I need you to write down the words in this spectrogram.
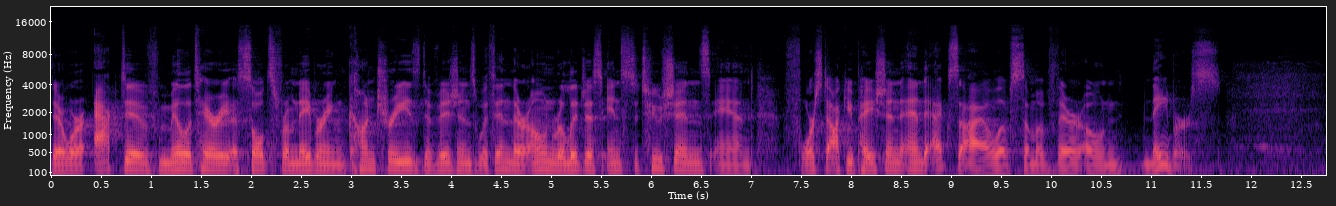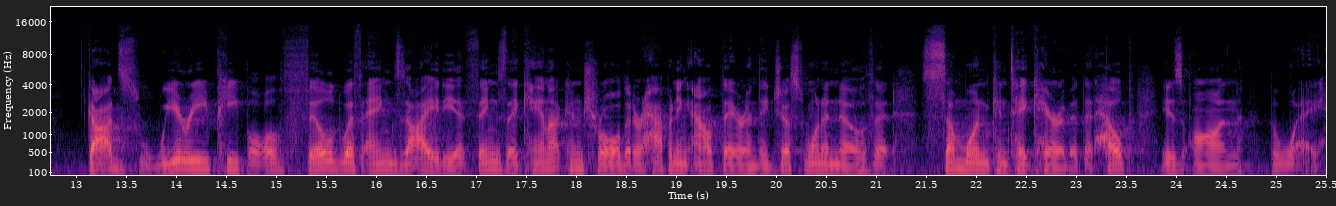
There were active military assaults from neighboring countries, divisions within their own religious institutions, and forced occupation and exile of some of their own neighbors. God's weary people, filled with anxiety at things they cannot control that are happening out there, and they just want to know that someone can take care of it, that help is on the way.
